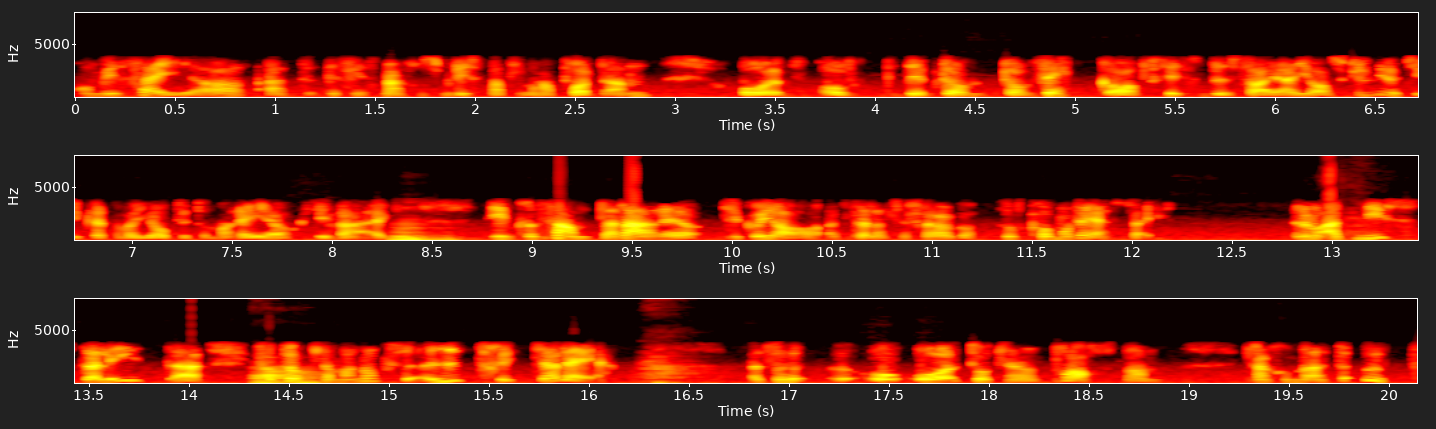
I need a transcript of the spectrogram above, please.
om vi säger att det finns människor som lyssnar på den här podden och, och det, de, de väcker, precis som du sa, ja, jag skulle nog tycka att det var jobbigt om Maria åkte iväg. Mm. Det intressanta där är, tycker jag, att ställa sig frågor, hur kommer det sig? Att nysta lite, för Ja. då kan man också uttrycka det. Alltså, och, och då kan partnern kanske möta upp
